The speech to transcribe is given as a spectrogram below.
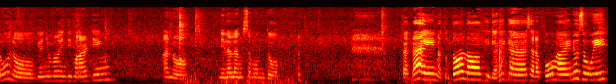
tulog. Yun yung mga hindi maarting, ano, nilalang sa mundo. Kakain, matutulog, higa-higa, sarap buhay. No, Zoe?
